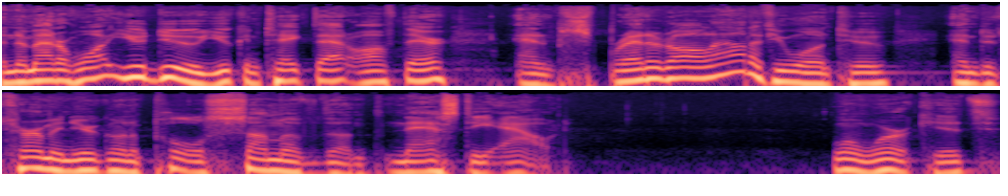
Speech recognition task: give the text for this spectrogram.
And no matter what you do, you can take that off there and spread it all out if you want to and determine you're going to pull some of the nasty out. Won't work, kids.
